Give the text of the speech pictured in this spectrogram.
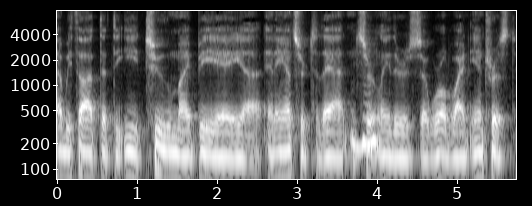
Uh, we thought that the E2 might be a uh, an answer to that, and mm-hmm. certainly there's a worldwide interest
